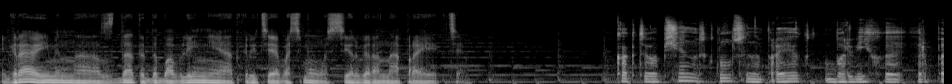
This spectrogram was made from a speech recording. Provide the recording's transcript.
Играю именно с даты добавления открытия восьмого сервера на проекте. Как ты вообще наткнулся на проект Барвиха РП?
